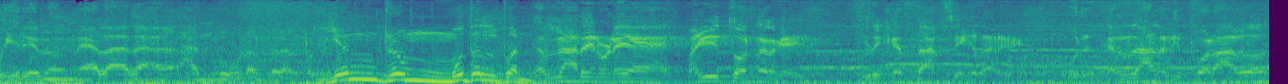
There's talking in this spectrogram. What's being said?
உயிரினும் மேலான அன்பு உடன்பிறப்பு என்றும் முதல்வன். கருணாநிதியினுடைய வழித்தோன்றல்கள் இருக்கத்தான் செய்கிறார்கள். ஒரு கருணாநிதி போனாலும்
